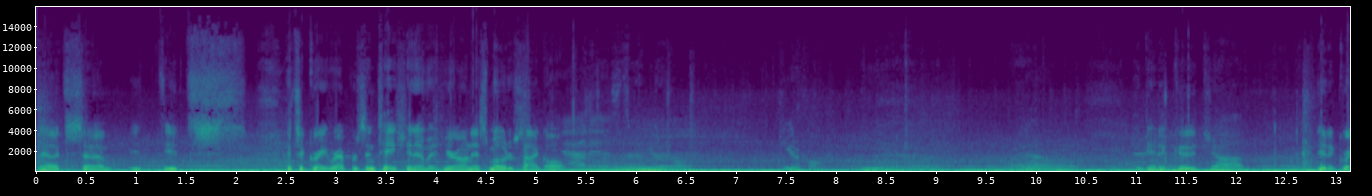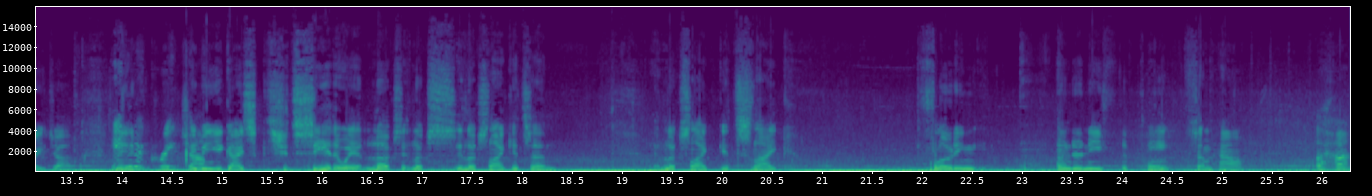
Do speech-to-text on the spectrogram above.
Yeah, it's um, it, it's it's a great representation of it here on this motorcycle. Yeah, it is. It's uh, beautiful. Beautiful. Wow. You did a good job. You did a great job. He did a great job. I mean, you guys should see the way it looks. It looks it looks like it's um it looks like it's like floating underneath the paint somehow. Uh huh.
